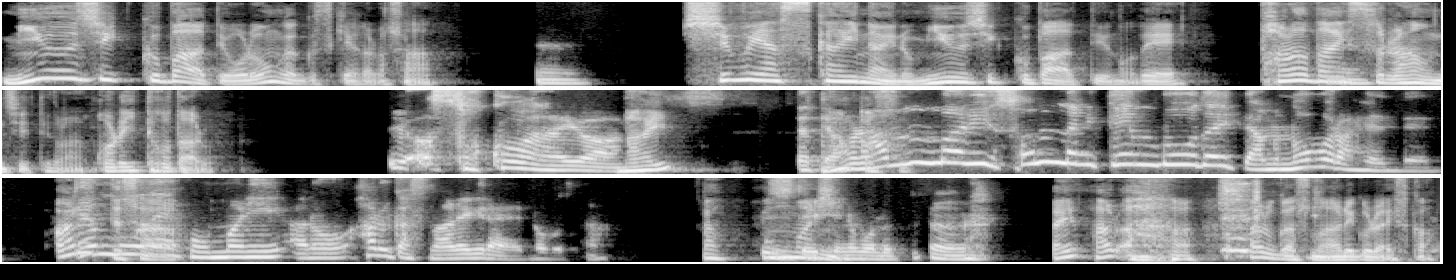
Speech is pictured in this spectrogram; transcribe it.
ミュージックバーって俺音楽好きやからさ、うん。渋谷スカイ内のミュージックバーっていうので、パラダイスラウンジっていうのは、これ行ったことある？いや、そこはないわ。ない？だって俺あなんかんまりそんなに展望台ってあんま登らへんで。あれって展望台さ、ほんまに、あの、ハルカスのあれぐらい登った。あ、ほ富士と。一緒に登る。うん。えはる、あ、ハルカスのあれぐらいですか？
